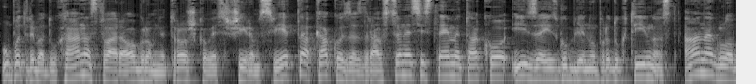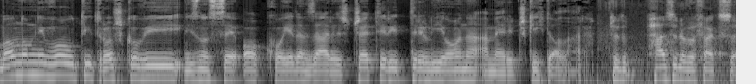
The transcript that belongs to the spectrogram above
Upotreba duhana stvara ogromne troškove širom svijeta, kako za zdravstvene sisteme, tako i za izgubljenu produktivnost, a na globalnom nivou ti troškovi iznose oko 1,4 trilijona američkih dolara. So the positive effects, uh,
